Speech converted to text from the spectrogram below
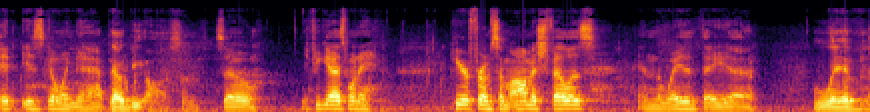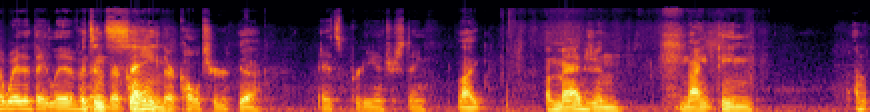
It is going to happen. That would be awesome. So, if you guys want to hear from some Amish fellas and the way that they, uh, Live. the way that they live, and It's their, their insane. their culture, Yeah. it's pretty interesting. Like, imagine 19. I don't,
